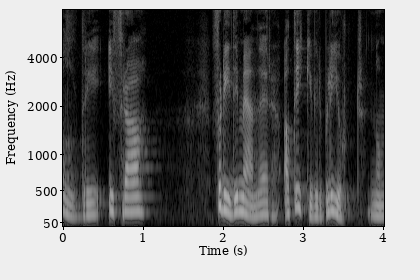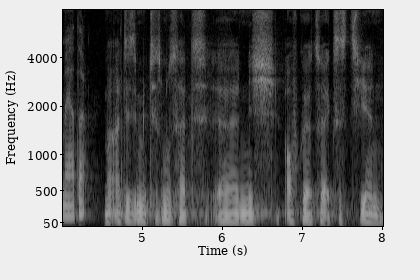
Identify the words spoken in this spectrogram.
aldri ifra. Fordi de mener at det ikke vil bli gjort noe med det. Antisemittismus hat äh, nicht aufgehört zu existieren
